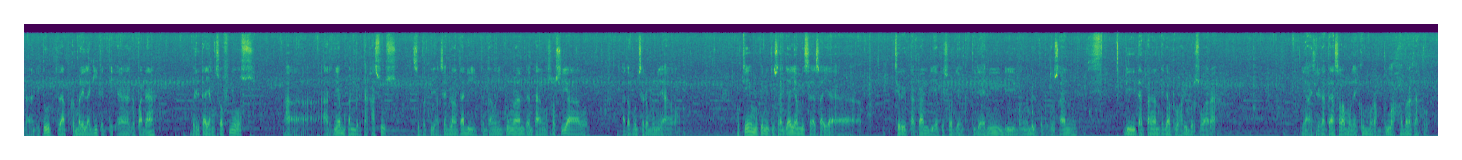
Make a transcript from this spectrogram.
dan itu tetap kembali lagi ketika kepada berita yang soft news uh, artinya bukan berita kasus seperti yang saya bilang tadi tentang lingkungan tentang sosial ataupun seremonial oke mungkin itu saja yang bisa saya ceritakan di episode yang ketiga ini di mengambil keputusan di tantangan 30 hari bersuara. Ya akhir kata Assalamualaikum warahmatullahi wabarakatuh.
